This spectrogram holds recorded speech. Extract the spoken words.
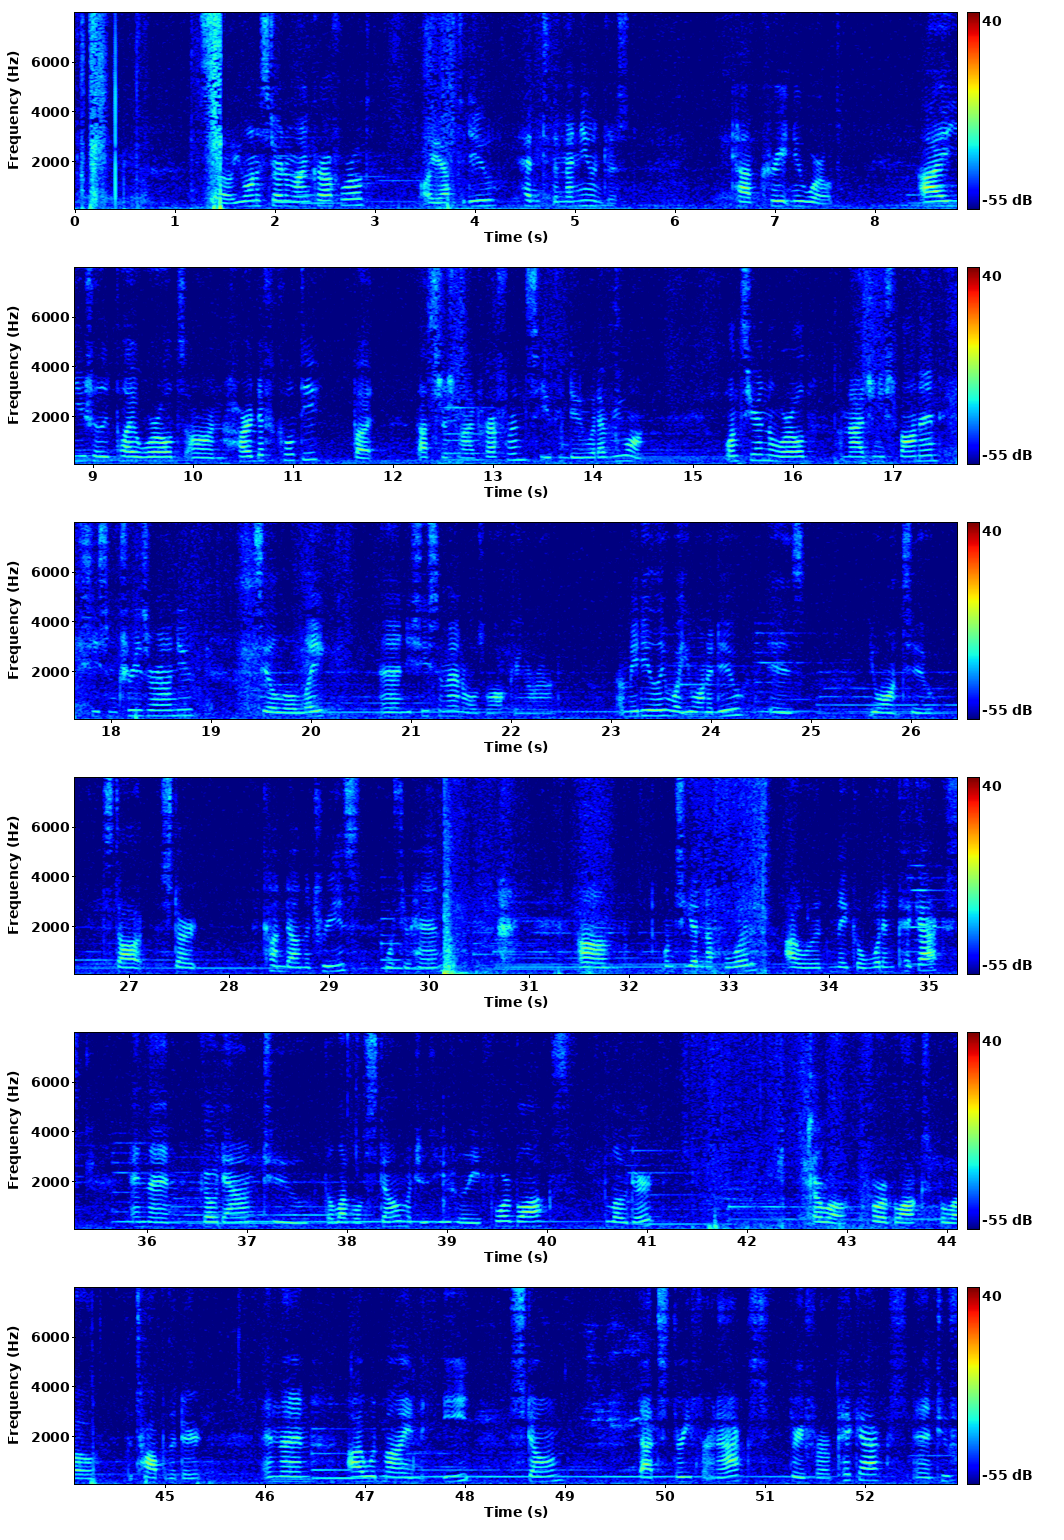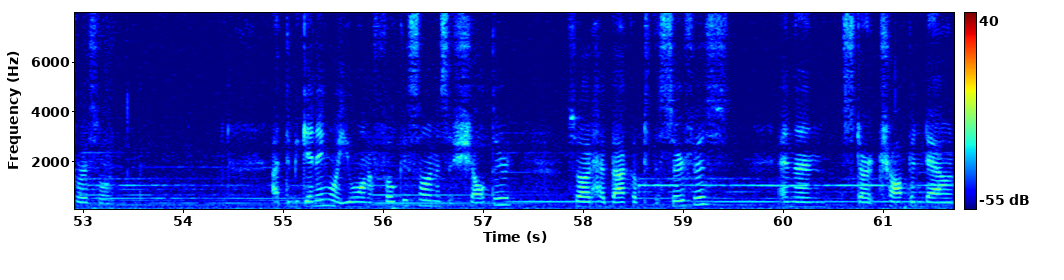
So, you want to start a Minecraft world? All you have to do, head into the menu and just tap Create New World. I usually play worlds on hard difficulty, but that's just my preference. You can do whatever you want. Once you're in the world, imagine you spawn in, you see some trees around you, you see a little lake, and you see some animals walking around. Immediately, what you want to do is you want to start start cutting down the trees with your hand. um, once you get enough wood, I would make a wooden pickaxe, and then go down to the level of stone, which is usually four blocks below dirt or well, four blocks below top of the dirt. And then I would mine eight stone. That's three for an axe, three for a pickaxe, and two for a sword. At the beginning, what you want to focus on is a shelter. So I'd head back up to the surface and then start chopping down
